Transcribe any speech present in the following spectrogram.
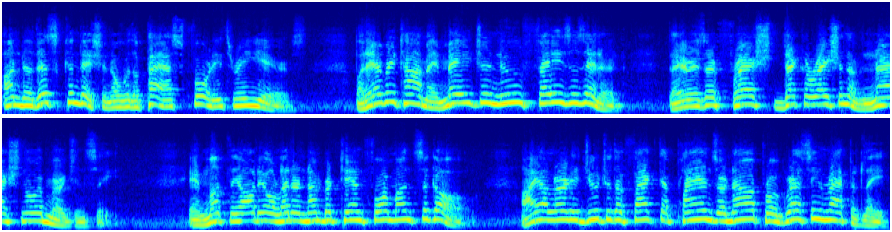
under this condition over the past 43 years. But every time a major new phase is entered, there is a fresh declaration of national emergency. In Monthly AUDIO LETTER No. 10 four months ago, I alerted you to the fact that plans are now progressing rapidly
